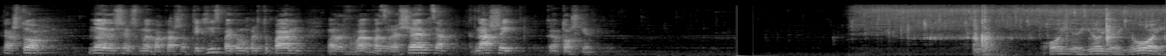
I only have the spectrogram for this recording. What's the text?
Так что, ну это сейчас мы пока что отвлеклись, поэтому приступаем, возвращаемся к нашей картошке. Ой-ой-ой-ой-ой.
